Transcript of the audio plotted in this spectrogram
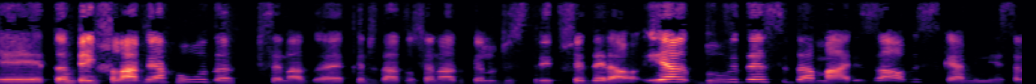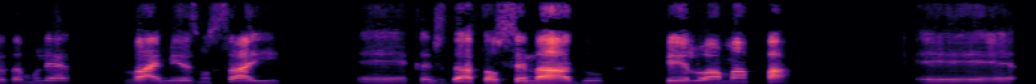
É, também Flávia Arruda, senado, é, candidato ao Senado pelo Distrito Federal. E a dúvida é se Damares Alves, que é a ministra da Mulher, vai mesmo sair é, candidata ao Senado pelo Amapá. É,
